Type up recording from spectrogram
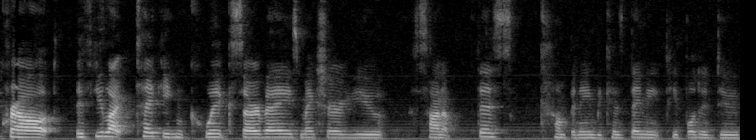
Crowd If you like taking quick surveys, make sure you sign up this company because they need people to do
